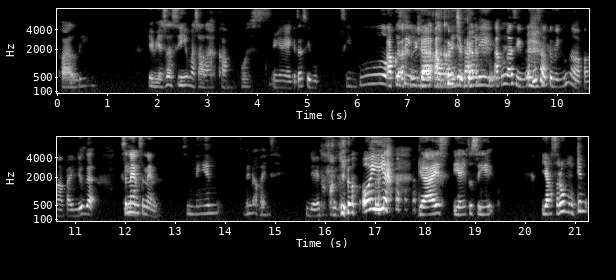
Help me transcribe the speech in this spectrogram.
Paling ya biasa sih masalah kampus. Iya ya kita sibuk sibuk. Aku sih enggak aku aja juga. kali. Aku nggak sibuk. Sabtu Minggu nggak ngapa-ngapain juga. Senin Iya. Senin. Senin Senin ngapain sih? Jangan memanggil. Oh iya, guys, ya itu sih. Yang seru mungkin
